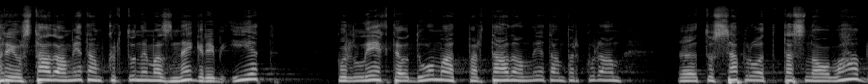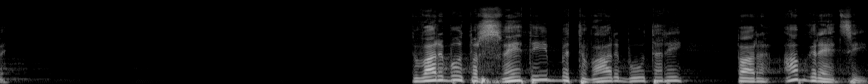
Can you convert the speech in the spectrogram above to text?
arī uz tādām vietām, kur tu nemaz negribi iet, kur liek tev domāt par tādām lietām, par kurām uh, tu saproti, tas nav labi. Tu vari būt par svētību, bet tu vari būt arī par apgrēcību.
